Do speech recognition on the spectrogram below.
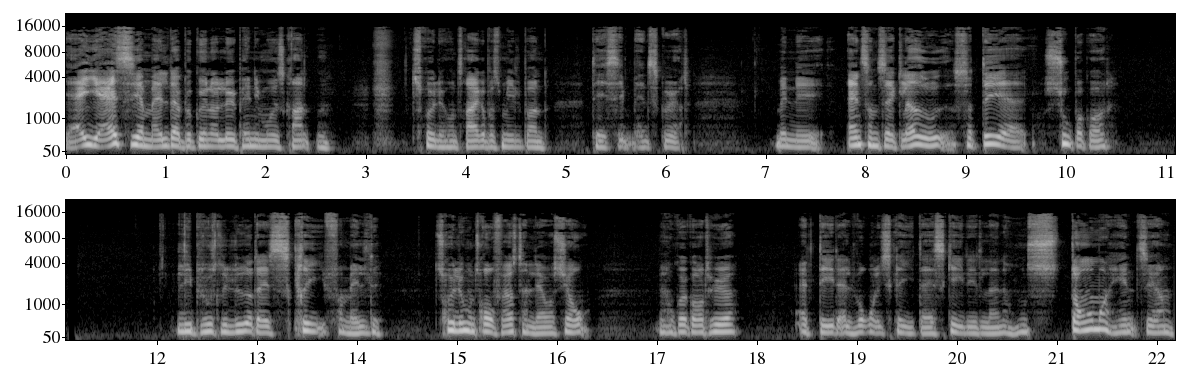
Ja, ja, siger Malte og begynder at løbe hen imod skranten. Trylle, hun trækker på smilbånd. Det er simpelthen skørt. Men øh, Anton ser glad ud, så det er super godt. Lige pludselig lyder der et skrig fra Malte. Trylle, hun tror først, han laver sjov. Men hun kan godt høre, at det er et alvorligt skrig, der er sket et eller andet. Hun stormer hen til ham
